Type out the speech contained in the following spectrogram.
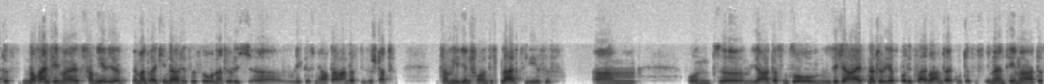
das noch ein Thema ist Familie. Wenn man drei Kinder hat, ist es so. Natürlich äh, liegt es mir auch daran, dass diese Stadt familienfreundlich bleibt. Sie ist es. Ähm, und äh, ja, das sind so Sicherheit natürlich als Polizeibeamter. Gut, das ist immer ein Thema, das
